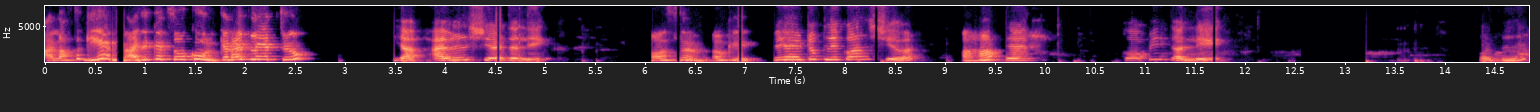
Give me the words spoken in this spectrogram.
I love the game. I think it's so cool. Can I play it too? Yeah, I will share the link. Awesome. Okay. We have to click on share, Uh huh. then copy the link. One minute.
